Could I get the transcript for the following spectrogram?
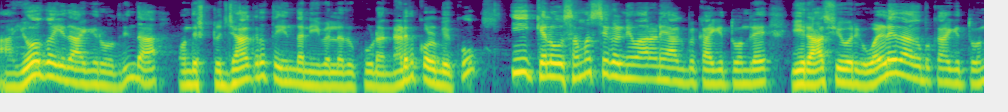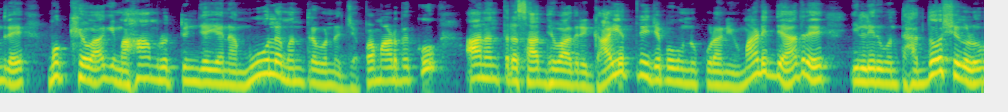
ಆ ಯೋಗ ಇದಾಗಿರೋದ್ರಿಂದ ಒಂದಿಷ್ಟು ಜಾಗೃತೆಯಿಂದ ನೀವೆಲ್ಲರೂ ಕೂಡ ನಡೆದುಕೊಳ್ಬೇಕು. ಈ ಕೆಲವು ಸಮಸ್ಯೆಗಳ ನಿವಾರಣೆ ಆಗಬೇಕಾಗಿತ್ತು ಅಂದರೆ, ಈ ರಾಶಿಯವರಿಗೆ ಒಳ್ಳೆಯದಾಗಬೇಕಾಗಿತ್ತು ಅಂದರೆ, ಮುಖ್ಯವಾಗಿ ಮಹಾಮೃತ್ಯುಂಜಯನ ಮೂಲ ಮಂತ್ರವನ್ನು ಜಪ ಮಾಡಬೇಕು. ಆ ನಂತರ ಸಾಧ್ಯವಾದರೆ ಗಾಯತ್ರಿ ಜಪವನ್ನು ಕೂಡ ನೀವು ಮಾಡಿದ್ದೆ, ಆದರೆ ಇಲ್ಲಿರುವಂತಹ ದೋಷಗಳು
